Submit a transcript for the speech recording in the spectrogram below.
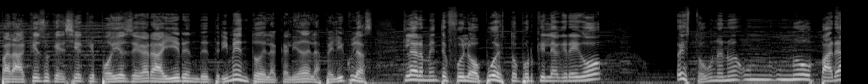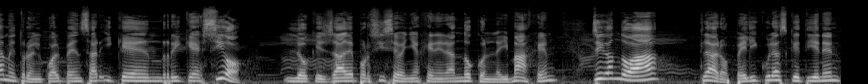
para aquellos que decían que podía llegar a ir en detrimento de la calidad de las películas, claramente fue lo opuesto, porque le agregó esto, un, un nuevo parámetro en el cual pensar y que enriqueció lo que ya de por sí se venía generando con la imagen, llegando a, claro, películas que tienen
